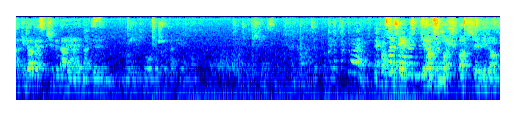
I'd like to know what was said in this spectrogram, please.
taki drobiazg się wydaje, a jednak by, może by było troszkę takie, no, jak kierowcy wyznacznik. pod, pod Biedronką,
